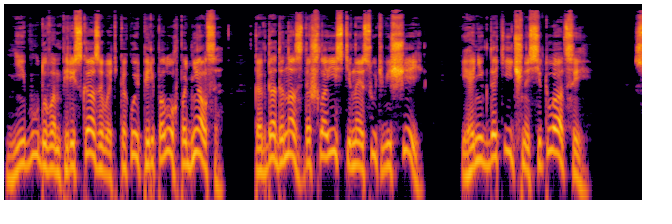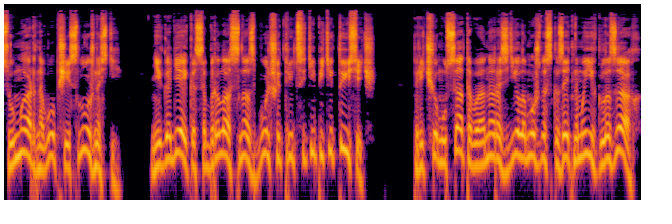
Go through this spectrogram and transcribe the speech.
Не буду вам пересказывать, какой переполох поднялся, когда до нас дошла истинная суть вещей и анекдотичность ситуации. Суммарно в общей сложности негодяйка собрала с нас больше 35 тысяч, причем усатого она раздела, можно сказать, на моих глазах.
